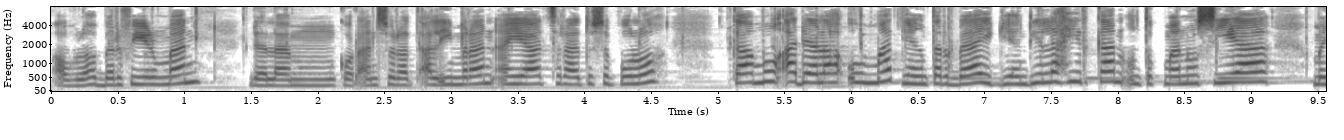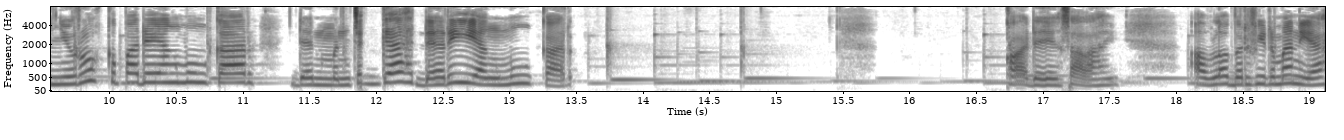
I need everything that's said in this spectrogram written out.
Allah berfirman dalam Quran surat Al-Imran ayat 110, kamu adalah umat yang terbaik yang dilahirkan untuk manusia, menyuruh kepada yang mungkar dan mencegah dari yang mungkar. Kok ada yang salah? Allah berfirman ya,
